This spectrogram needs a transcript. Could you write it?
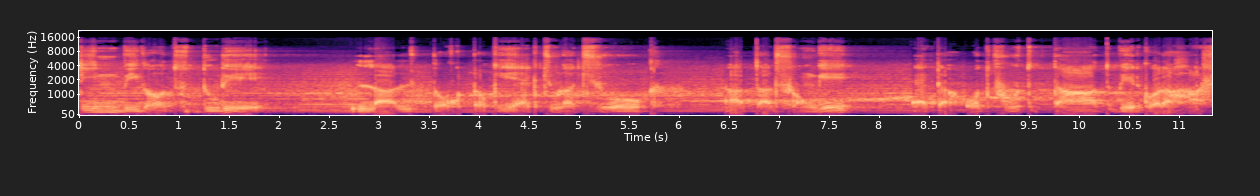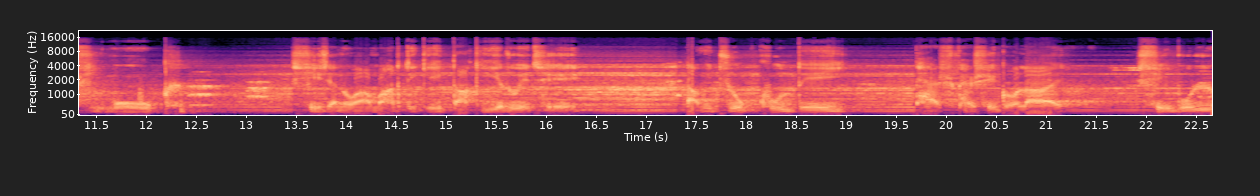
তিন বিঘত দূরে লাল টকটকে এক জোড়া চোখ আর তার সঙ্গে একটা অদ্ভুত দাঁত বের করা হাসি মুখ। সে যেন আমার দিকে তাকিয়ে রয়েছে। আমি চোখ খুলতেই ফ্যাস ফ্যাসে গলায় সে বলল,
